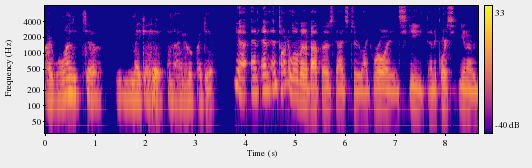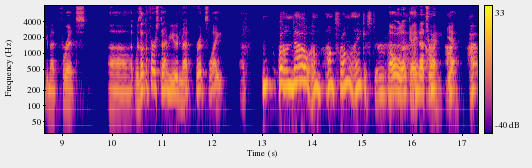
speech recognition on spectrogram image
I wanted to make a hit, and I hope I did. Yeah, and, and and talk a little bit about those guys too, like Roy and Skeet, and of course, you know, you met Fritz. Uh, was that the first time you had met Fritz Light? Well, no, I'm I'm from Lancaster. Oh, okay, I, that's I, right. I, yeah.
